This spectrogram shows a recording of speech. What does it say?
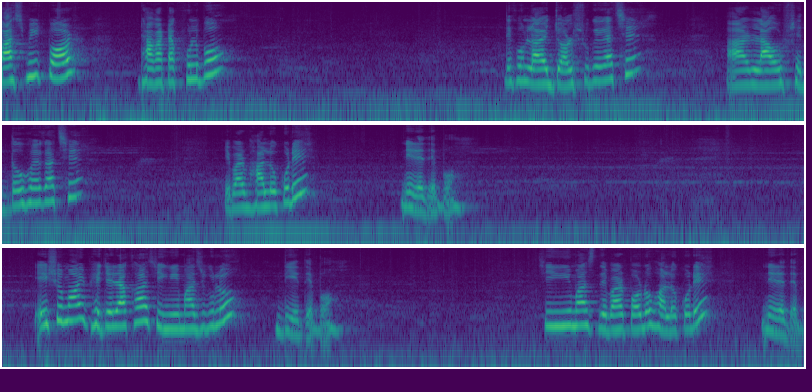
পাঁচ মিনিট পর ঢাকাটা খুলব। দেখুন লাউয়ের জল শুকে গেছে আর লাউ সেদ্ধও হয়ে গেছে। এবার ভালো করে নেড়ে দেব। এই সময় ভেজে রাখা চিংড়ি মাছগুলো দিয়ে দেব। চিংড়ি মাছ দেবার পরও ভালো করে নেড়ে দেব।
